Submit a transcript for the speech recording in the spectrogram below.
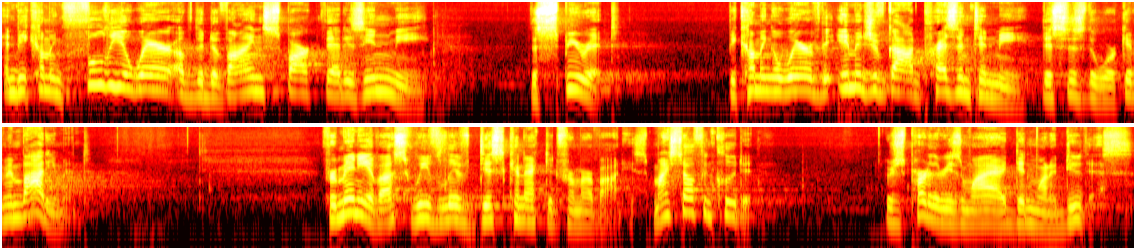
and becoming fully aware of the divine spark that is in me, the Spirit. Becoming aware of the image of God present in me. This is the work of embodiment. For many of us, we've lived disconnected from our bodies, myself included which is part of the reason why I didn't want to do this.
